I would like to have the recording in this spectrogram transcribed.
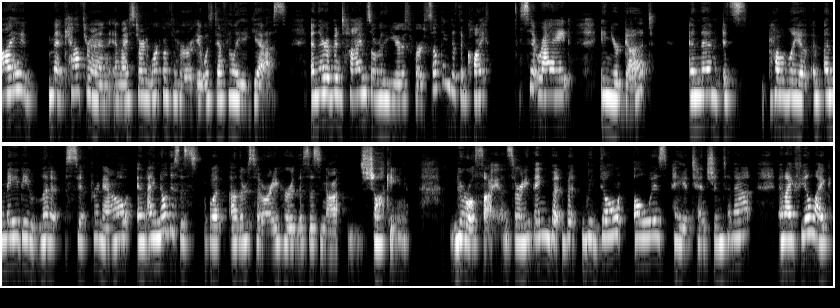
i met katherine and i started working with her it was definitely a yes. And there have been times over the years where something doesn't quite sit right in your gut and then it's probably a, a, maybe let it sit for now. And i know this is what others have already heard. This is not shocking neuroscience or anything but but we don't always pay attention to that. And i feel like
